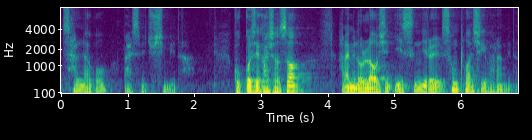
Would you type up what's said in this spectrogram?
살라고 말씀해 주십니다. 곳곳에 가셔서 하나님이 놀라우신 이 승리를 선포하시기 바랍니다.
